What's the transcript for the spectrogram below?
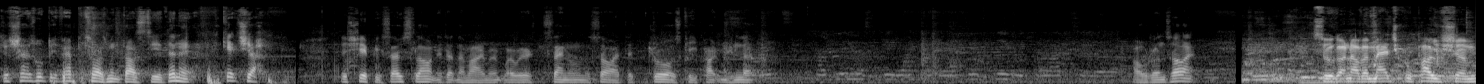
Just shows what bit of advertisement does to you, doesn't it? Gets you. The ship is so slanted at the moment where we're standing on the side. The drawers keep opening. Look. Hold on tight. So we've got another magical potion.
